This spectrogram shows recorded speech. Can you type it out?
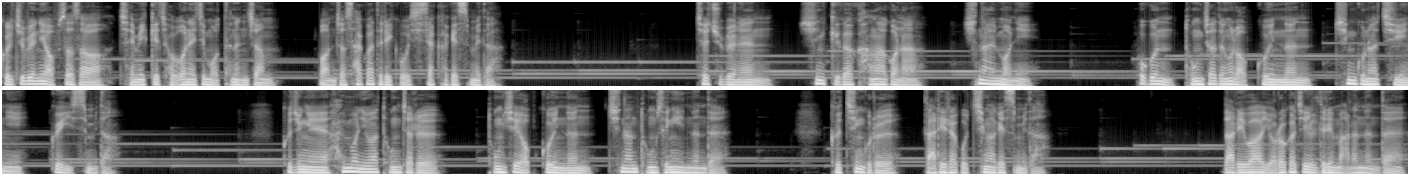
글주변이 없어서 재밌게 적어내지 못하는 점 먼저 사과드리고 시작하겠습니다. 제 주변엔 신기가 강하거나 신할머니 혹은 동자 등을 업고 있는 친구나 지인이 꽤 있습니다. 그 중에 할머니와 동자를 동시에 업고 있는 친한 동생이 있는데 그 친구를 나리라고 칭하겠습니다. 나리와 여러 가지 일들이 많았는데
